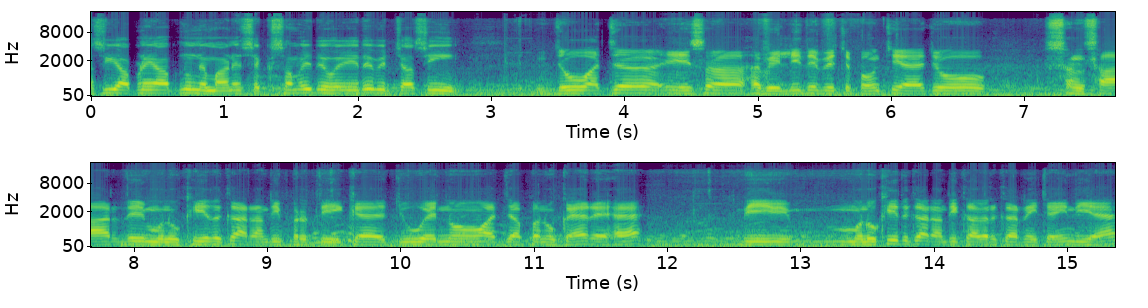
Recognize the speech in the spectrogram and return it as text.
ਅਸੀਂ ਆਪਣੇ ਆਪ ਨੂੰ ਨਿਮਾਣੇ ਸਿੱਖ ਸਮਝਦੇ ਹੋਏ ਇਹਦੇ ਵਿੱਚ ਅਸੀਂ ਜੋ ਅੱਜ ਇਸ ਹਵੇਲੀ ਦੇ ਵਿੱਚ ਪਹੁੰਚਿਆ ਜੋ ਸੰਸਾਰ ਦੇ ਮਨੁੱਖੀ ਅਧਿਕਾਰਾਂ ਦੀ ਪ੍ਰਤੀਕ ਹੈ, ਯੂਐਨਓ ਅੱਜ ਆਪਾਂ ਨੂੰ ਕਹਿ ਰਿਹਾ ਹੈ ਵੀ ਮਨੁੱਖੀ ਅਧਿਕਾਰਾਂ ਦੀ ਕਦਰ ਕਰਨੀ ਚਾਹੀਦੀ ਹੈ।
